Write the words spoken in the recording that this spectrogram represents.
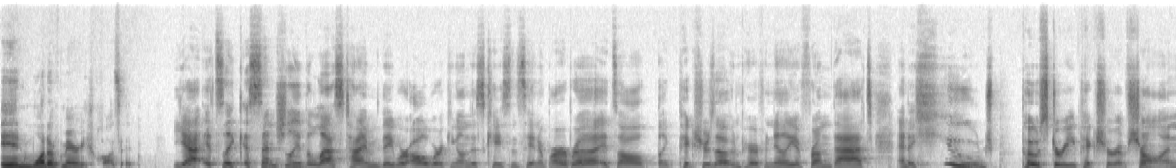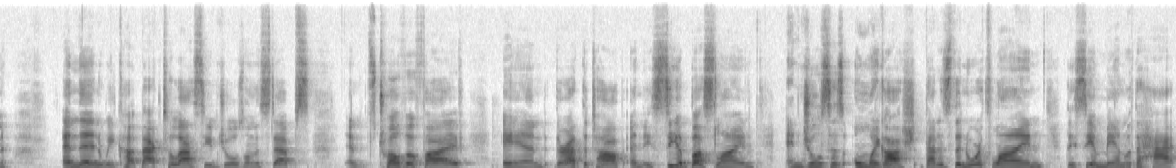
in one of Mary's closet. Yeah, it's like essentially the last time they were all working on this case in Santa Barbara. It's all like pictures of and paraphernalia from that, and a huge postery picture of Shawn. And then we cut back to Lassie and Jules on the steps, and it's 12:05, and they're at the top, and they see a bus line, and Jules says, "Oh my gosh, that is the North Line." They see a man with a hat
